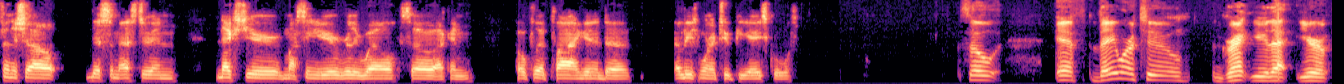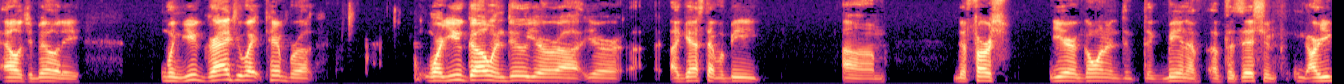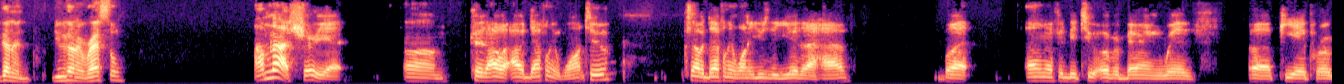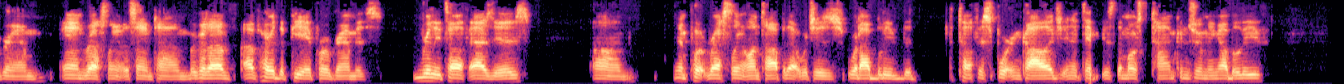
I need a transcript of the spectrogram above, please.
finish out this semester and next year, my senior year, really well, so I can hopefully apply and get into at least one or two PA schools. So, if they were to grant you that year of eligibility, when you graduate Pembroke, where you go and do your uh, your, I guess that would be, um, the first year going into to being a, a physician. Are you gonna you gonna wrestle? I'm not sure yet, um, because I, w- I would definitely want to, because I would definitely want to use the year that I have, but I don't know if it'd be too overbearing with a PA program and wrestling at the same time because I've I've heard the PA program is really tough as is, um, and put wrestling on top of that, which is what I believe the, the toughest sport in college, and it take is the most time consuming, I believe,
